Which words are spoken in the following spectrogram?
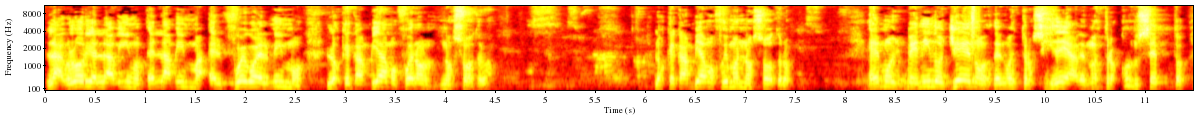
La gloria es la, misma. El fuego es el mismo. Los que cambiamos fueron nosotros. Los que cambiamos fuimos nosotros. Hemos venido llenos de nuestras ideas, de nuestros conceptos.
